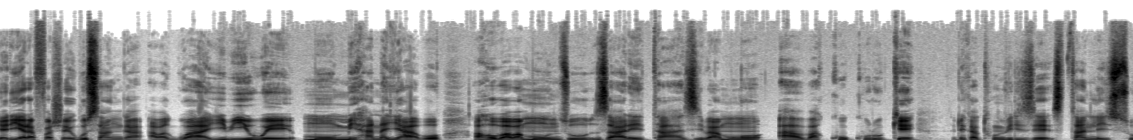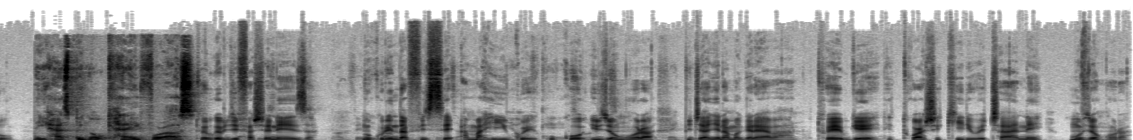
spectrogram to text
yari yarafashe yo gusanga abagwayi biwe mu mihana yabo aho baba mu nzu za leta zibamwo abakukuruke. Reka twumvirize Stanley Su Twebwe byifashe neza. Ni ukuri ndafise amahirwe kuko ibyo nkora bijyanye n'amagara y'abantu. Twebwe ntitwashikiriwe cyane mu byo nkora.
